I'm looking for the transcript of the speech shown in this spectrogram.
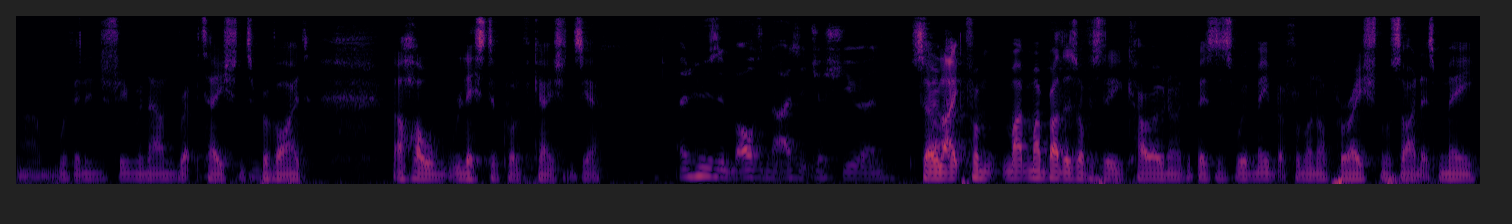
um, with an industry renowned reputation to provide a whole list of qualifications. Yeah. And who's involved in that? Is it just you and? So like from my, my brother's obviously co-owner of the business with me, but from an operational side, it's me.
